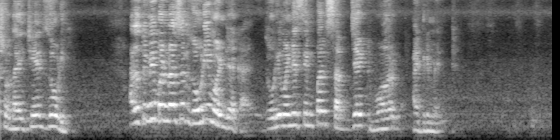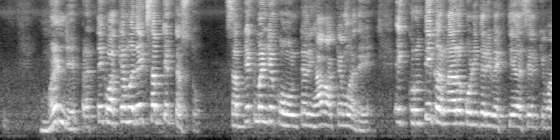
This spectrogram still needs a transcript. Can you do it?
शोधायची आहे जोडी. आता तुम्ही म्हणणार सर जोडी म्हणजे काय? जोडी म्हणजे सिंपल सब्जेक्ट वर्ब ॲग्रीमेंट म्हणजे प्रत्येक वाक्यामध्ये एक सब्जेक्ट असतो. सब्जेक्ट म्हणजे कोण? तर ह्या वाक्यामध्ये एक कृती करणारं कोणीतरी व्यक्ती असेल किंवा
